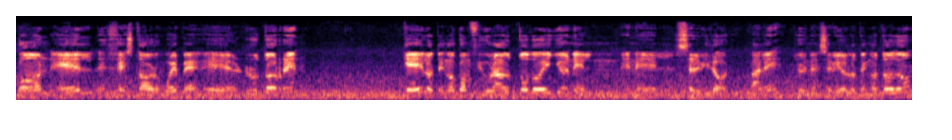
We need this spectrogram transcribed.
con el gestor web eh, RUTorrent que lo tengo configurado todo ello en el, en el servidor, ¿vale? Yo en el servidor lo tengo todo,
